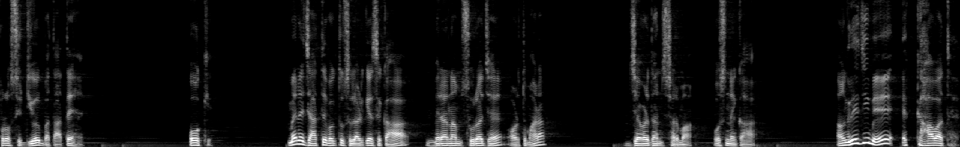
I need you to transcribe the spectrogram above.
प्रोसीड्योर बताते हैं। ओके मैंने जाते वक्त उस लड़के से कहा, मेरा नाम सूरज है और तुम्हारा? जवर्धन शर्मा, उसने कहा, अंग्रेज़ी में एक कहावत है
